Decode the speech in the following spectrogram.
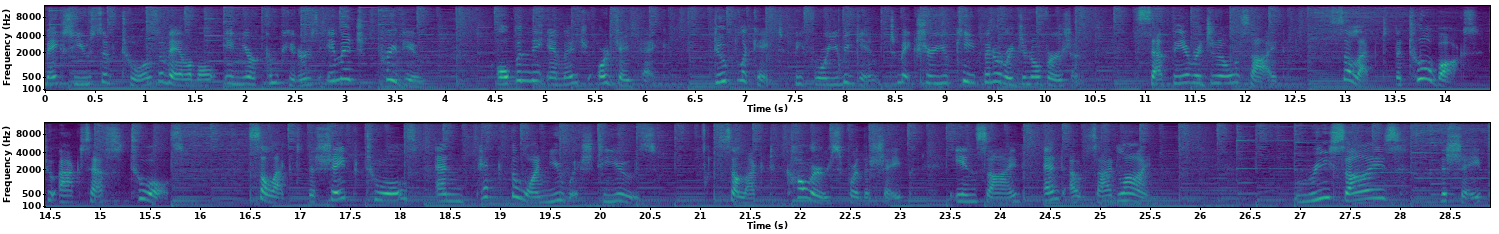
makes use of tools available in your computer's image preview. Open the image or JPEG. Duplicate before you begin to make sure you keep an original version. Set the original aside. Select the toolbox to access tools. Select the shape tools and pick the one you wish to use. Select colors for the shape, inside and outside line. Resize the shape.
